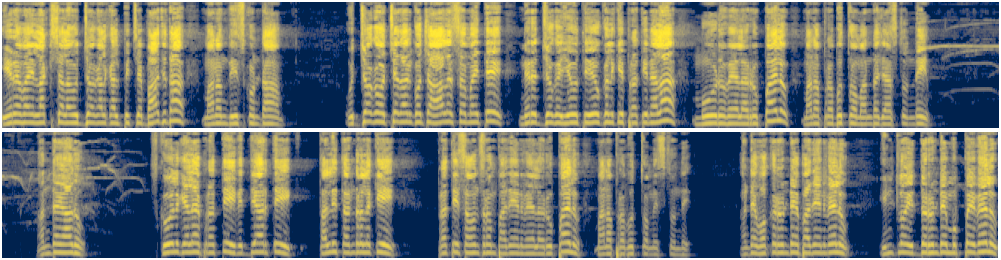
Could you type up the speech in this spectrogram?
ఇరవై లక్షల ఉద్యోగాలు కల్పించే బాధ్యత మనం తీసుకుంటాం. ఉద్యోగం వచ్చేదానికి కొంచెం ఆలస్యం అయితే నిరుద్యోగ యువత యువకులకి ప్రతి నెల మూడు వేల రూపాయలు మన ప్రభుత్వం అందజేస్తుంది. అంతేకాదు స్కూల్కి వెళ్ళే ప్రతి విద్యార్థి తల్లిదండ్రులకి ప్రతి సంవత్సరం పదిహేను వేల రూపాయలు మన ప్రభుత్వం ఇస్తుంది. అంటే ఒకరుంటే పదిహేను వేలు ఇంట్లో ఇద్దరుంటే ముప్పై వేలు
